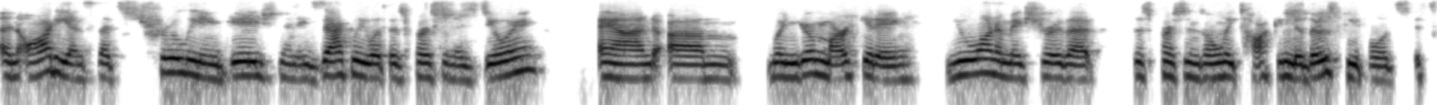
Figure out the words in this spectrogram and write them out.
an audience that's truly engaged in exactly what this person is doing. And um, when you're marketing you want to make sure that this person's only talking to those people. It's it's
